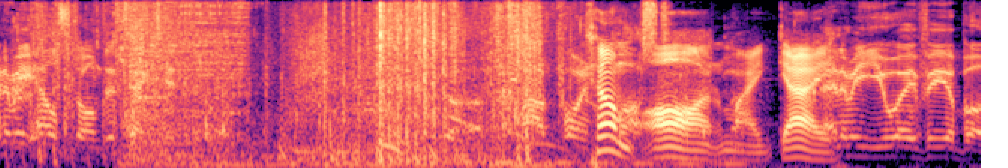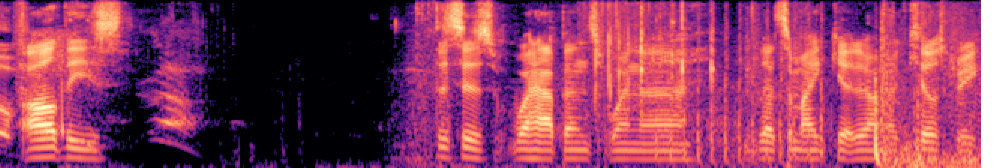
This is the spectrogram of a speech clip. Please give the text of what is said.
Enemy Hellstorm detected. Come lost. on, my guy. Enemy UAV above. All these. This is what happens when uh, you let somebody get on a kill streak.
